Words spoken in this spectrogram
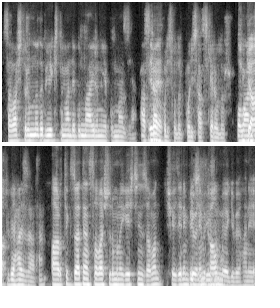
Savaş durumunda da büyük ihtimalle bunun ayrımı yapılmaz ya. Asker polis olur, polis asker olur. Olağanüstü bir hal zaten. Artık zaten savaş durumuna geçtiğin zaman şeylerin bir önemi Geçildiği kalmıyor gibi. Hani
